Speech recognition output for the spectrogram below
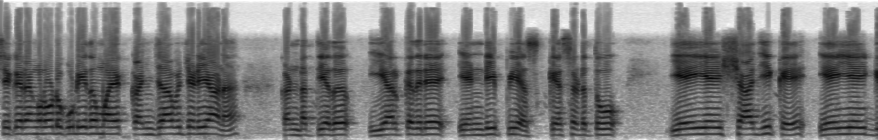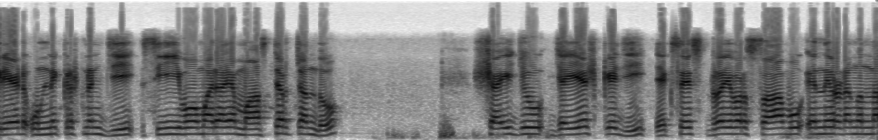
ശിഖരങ്ങളോട് കൂടിയതുമായ കഞ്ചാവ് ചെടിയാണ് കണ്ടെത്തിയത്. ഇയാൾക്കെതിരെ എൻ ഡി പി എസ് കേസെടുത്തു. A A Shaji K A A grade Unnikrishnan G സിഇഒമാരായ master Chandu Shaiju Jayesh K G excise driver Sabu എന്നിവരടങ്ങുന്ന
